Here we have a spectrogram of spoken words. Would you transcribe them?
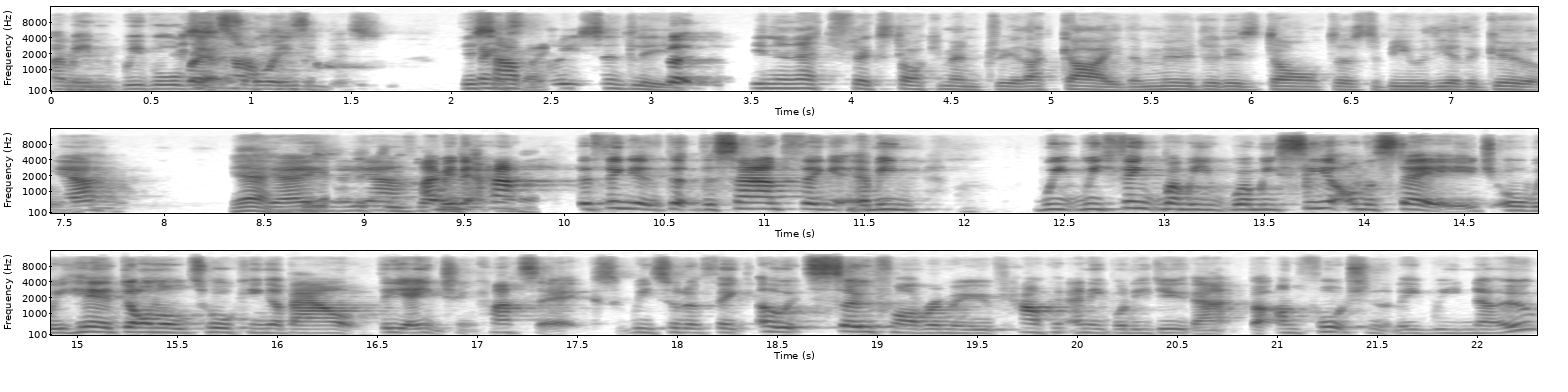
I mean, mm. we've all read Yeah. stories of this. This Things happened like- recently But- in a Netflix documentary. That guy that murdered his daughters to be with the other girl. Yeah, yeah, yeah, yeah. yeah. I mean, it ha- the thing is that the sad thing. I mean, we we think when we when we see it on the stage or we hear Donald talking about the ancient classics, we sort of think, oh, it's so far removed. How can anybody do that? But unfortunately, we know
